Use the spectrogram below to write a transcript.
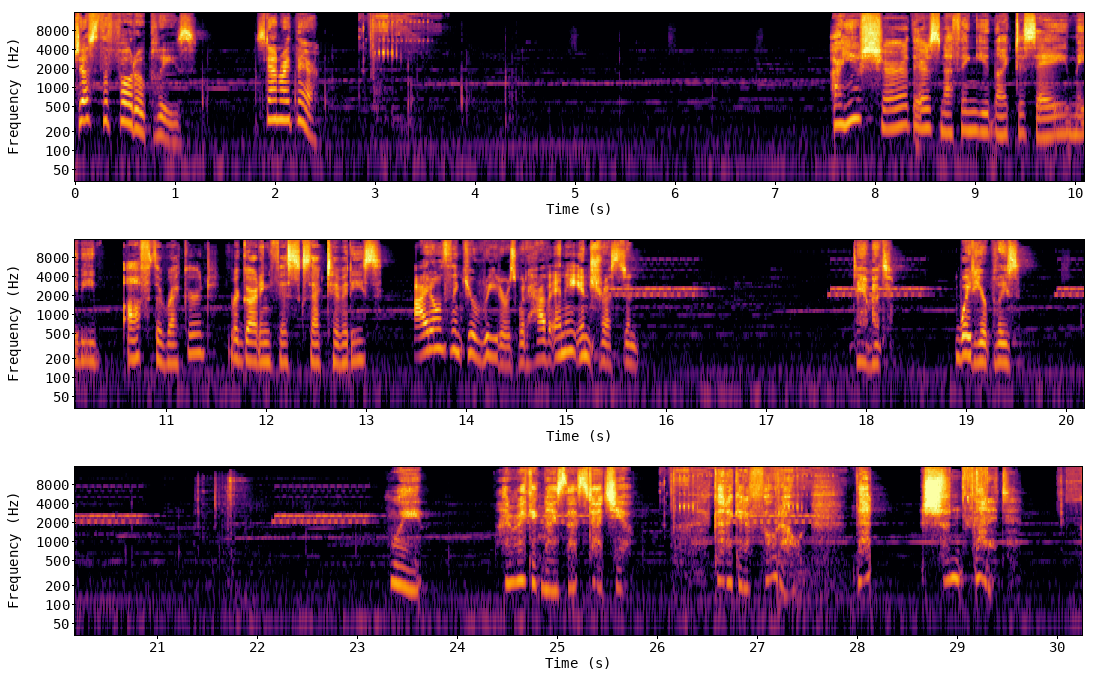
Just the photo, please. Stand right there. Are you sure there's nothing you'd like to say, maybe off the record, regarding Fisk's activities? I don't think your readers would have any interest in... Damn it. Wait here, please. Wait. I recognize that statue. Gotta get a photo. That shouldn't... Got it.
